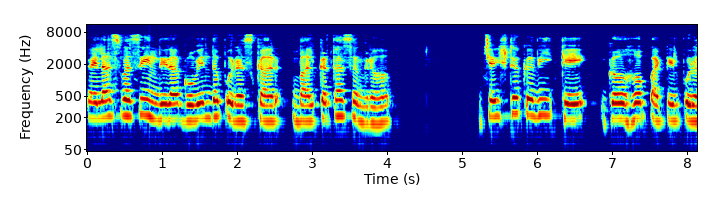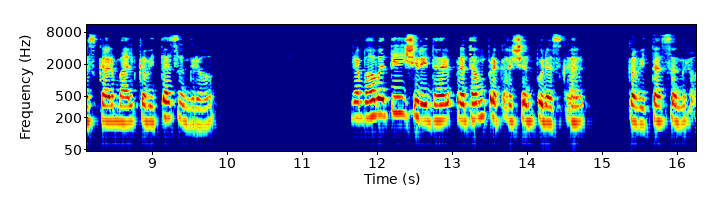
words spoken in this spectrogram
कैलासवासी इंदिरा गोविंद पुरस्कार बालकथा संग्रह. ज्येष्ठ कवी के ग ह पाटील पुरस्कार बालकविता संग्रह. प्रभावती श्रीधर प्रथम प्रकाशन पुरस्कार कविता संग्रह.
